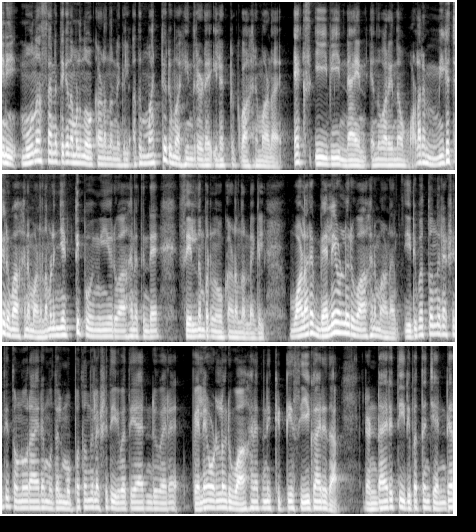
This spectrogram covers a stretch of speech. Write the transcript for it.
ഇനി മൂന്നാം സ്ഥാനത്തേക്ക് നമ്മൾ നോക്കുകയാണെന്നുണ്ടെങ്കിൽ അത് മറ്റൊരു മഹീന്ദ്രയുടെ ഇലക്ട്രിക് വാഹനമാണ്. എക്സ് ഇ വി നയൻ എന്ന് പറയുന്ന വളരെ മികച്ചൊരു വാഹനമാണ്. നമ്മൾ ഞെട്ടിപ്പോയി ഈ ഒരു വാഹനത്തിന്റെ സെയിൽ നമ്പർ നോക്കുകയാണെന്നുണ്ടെങ്കിൽ. വളരെ വിലയുള്ളൊരു വാഹനമാണ്. ഇരുപത്തൊന്ന് ലക്ഷത്തി തൊണ്ണൂറായിരം മുതൽ മുപ്പത്തൊന്ന് ലക്ഷത്തി ഇരുപത്തിയായിരം രൂപ വരെ വിലയുള്ള ഒരു വാഹനത്തിന് കിട്ടിയ സ്വീകാര്യത രണ്ടായിരത്തി ഇരുപത്തഞ്ച് എന്റെ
